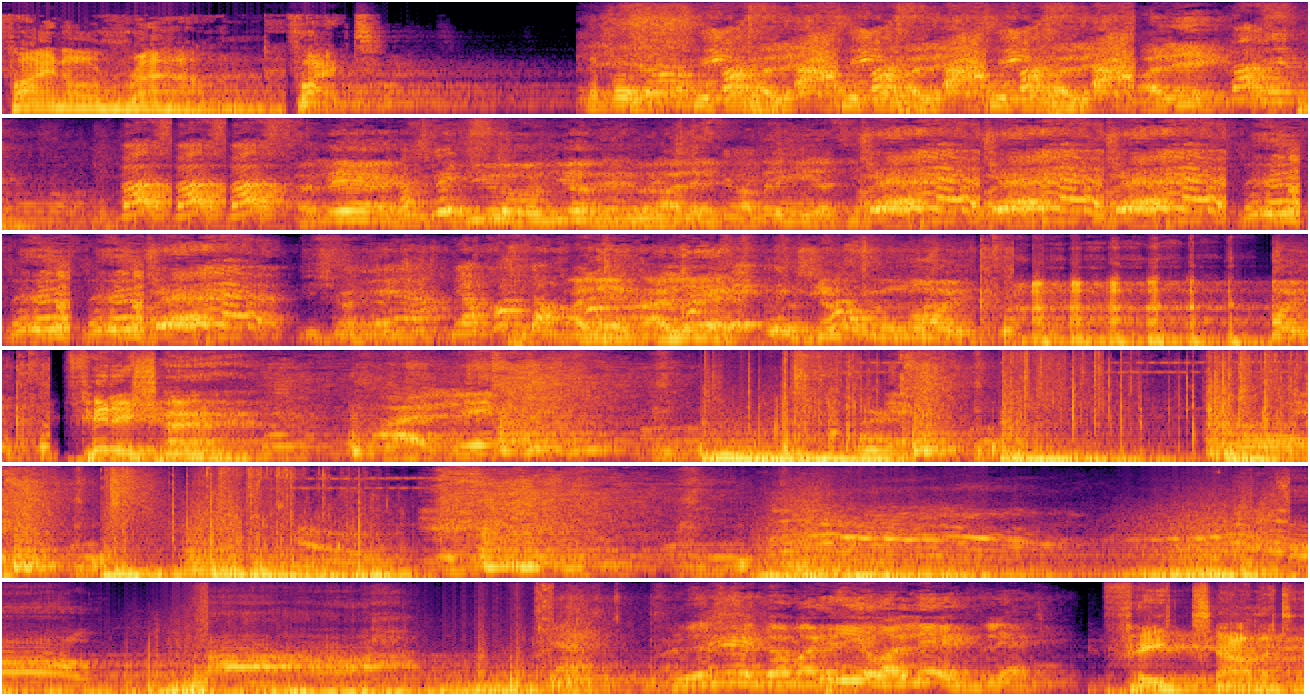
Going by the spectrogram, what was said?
Final round. Fight! Олег, Олег, Олег, Олег, Бас! Бас, бас, бас! Олег, иди, иди оттуда. Олег, отойди от них. Якондо! Олег, Олег, Иди со мной. Finish her! Олег. Ну я же говорил, Олег, блядь. Fatality.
